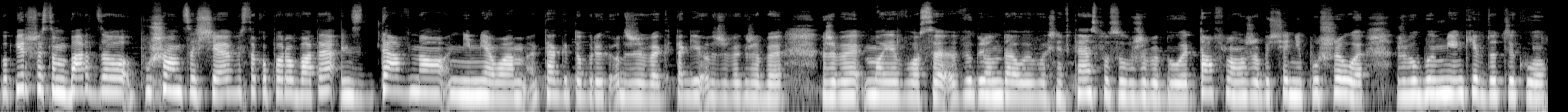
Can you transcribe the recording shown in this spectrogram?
po pierwsze są bardzo puszące się, wysoko porowate, więc dawno nie miałam tak dobrych odżywek, takich odżywek, żeby, żeby moje włosy wyglądały właśnie w ten sposób, żeby były taflą, żeby się nie puszyły, żeby były miękkie w dotyku.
